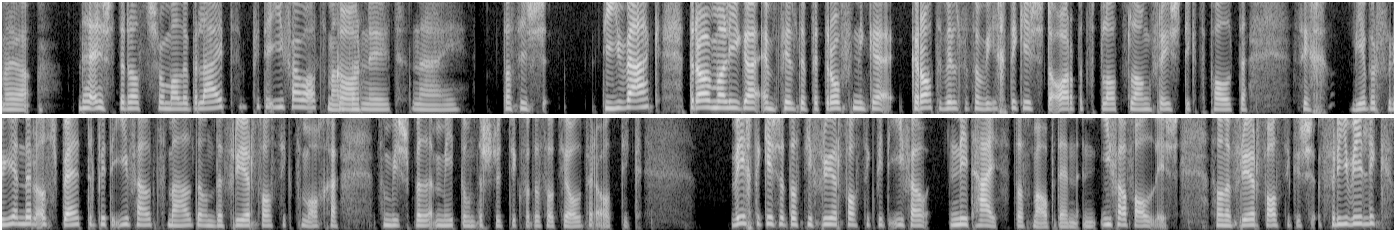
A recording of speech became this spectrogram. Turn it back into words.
Ja. Hast du das schon mal überlegt, bei der IV anzumelden? Gar nicht, nein. Das ist dein Weg. Die Traumaliga empfiehlt den Betroffenen, gerade weil es so wichtig ist, den Arbeitsplatz langfristig zu behalten, sich lieber früher als später bei der IV zu melden und eine Früherfassung zu machen, zum Beispiel mit Unterstützung von der Sozialberatung. Wichtig ist, dass die Früherfassung bei der IV nicht heisst, dass man aber dann ein IV-Fall ist, sondern Früherfassung ist freiwillig,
